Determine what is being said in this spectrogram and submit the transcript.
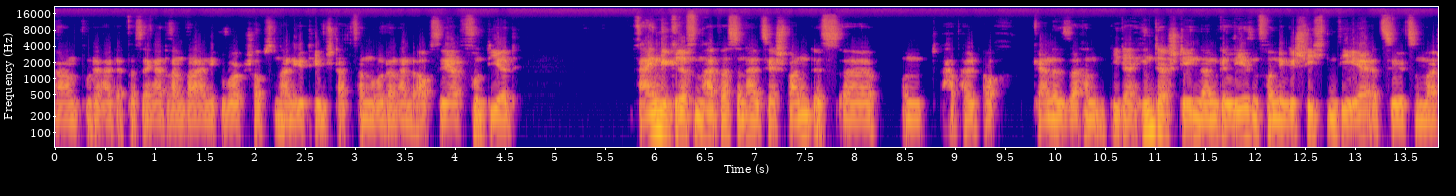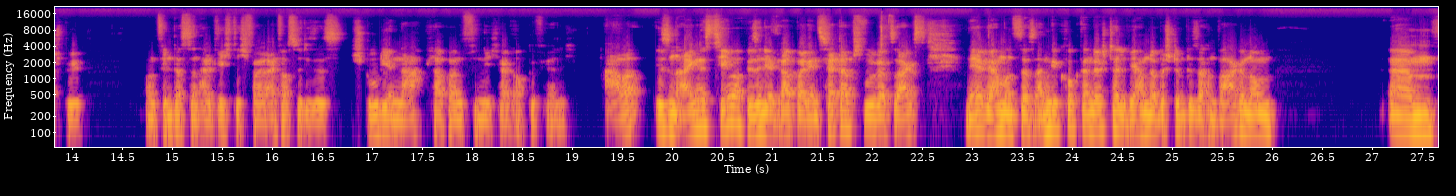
ähm, wo der halt etwas enger dran war, einige Workshops und einige Themen stattfanden, wo dann halt auch sehr fundiert reingegriffen hat, was dann halt sehr spannend ist äh, und habe halt auch gerne Sachen, die dahinter stehen, dann gelesen von den Geschichten, die er erzählt zum Beispiel und finde das dann halt wichtig, weil einfach so dieses Studien nachplappern finde ich halt auch gefährlich. Aber ist ein eigenes Thema. Wir sind ja gerade bei den Setups, wo du gerade sagst, naja, wir haben uns das angeguckt an der Stelle, wir haben da bestimmte Sachen wahrgenommen, ähm,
